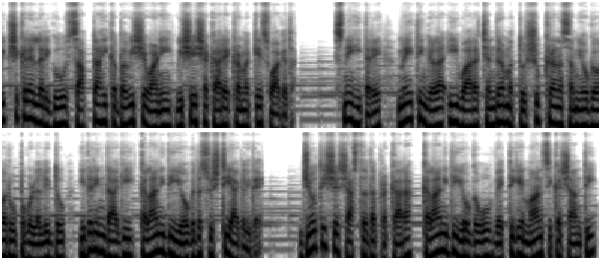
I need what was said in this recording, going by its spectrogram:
ವೀಕ್ಷಕರೆಲ್ಲರಿಗೂ ಸಾಪ್ತಾಹಿಕ ಭವಿಷ್ಯವಾಣಿ ವಿಶೇಷ ಕಾರ್ಯಕ್ರಮಕ್ಕೆ ಸ್ವಾಗತ. ಸ್ನೇಹಿತರೆ, ಮೇ ತಿಂಗಳ ಈ ವಾರ ಚಂದ್ರ ಮತ್ತು ಶುಕ್ರನ ಸಂಯೋಗವ ರೂಪುಗೊಳ್ಳಲಿದ್ದು, ಇದರಿಂದಾಗಿ ಕಲಾನಿಧಿ ಯೋಗದ ಸೃಷ್ಟಿಯಾಗಲಿದೆ. ಜ್ಯೋತಿಷ್ಯ ಶಾಸ್ತ್ರದ ಪ್ರಕಾರ, ಕಲಾನಿಧಿ ಯೋಗವು ವ್ಯಕ್ತಿಗೆ ಮಾನಸಿಕ ಶಾಂತಿ,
